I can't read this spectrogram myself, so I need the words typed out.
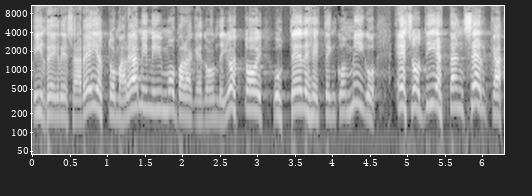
y regresaré y os tomaré a mí mismo para que donde yo estoy, ustedes estén conmigo. Esos días están cerca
